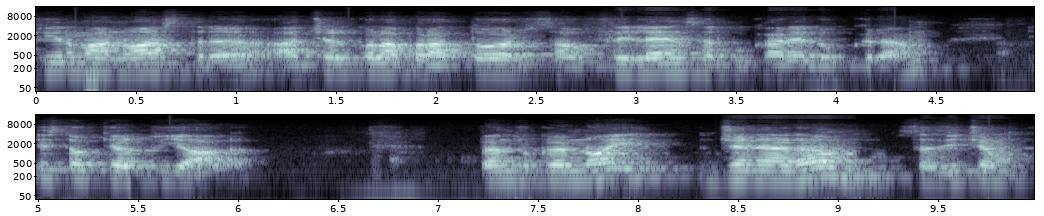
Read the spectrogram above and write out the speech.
firma noastră, acel colaborator sau freelancer cu care lucrăm este o cheltuială. Pentru că noi generăm, să zicem,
